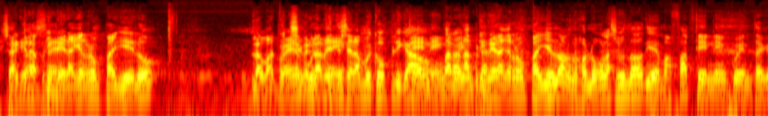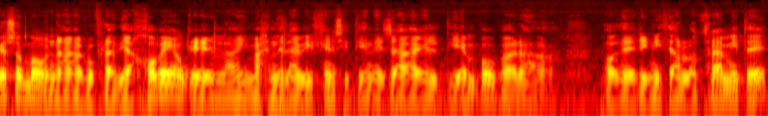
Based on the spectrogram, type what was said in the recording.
O sea que la primera que rompa hielo seguramente será muy complicado para la primera que rompa hielo, a lo mejor luego la segunda lo tiene más fácil. Ten en cuenta que somos una cofradía joven, aunque la imagen de la Virgen sí tiene ya el tiempo para poder iniciar los trámites,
